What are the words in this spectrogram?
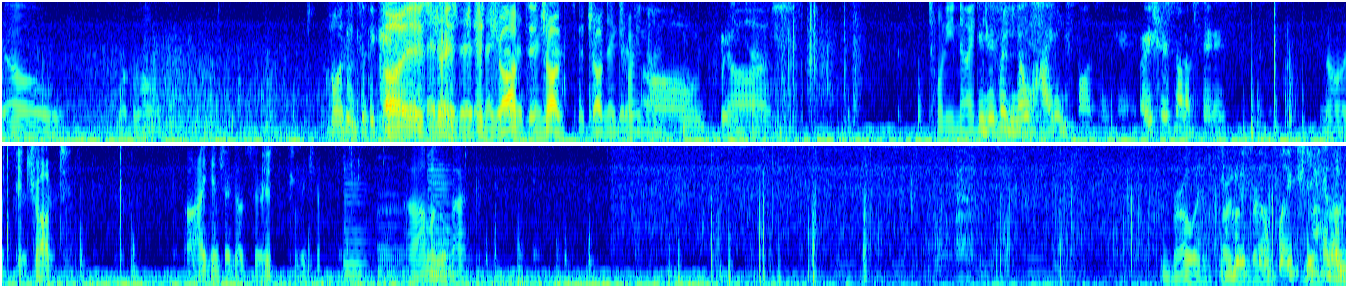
Yo, welcome home. Welcome to the. Oh, crib. it's, It dro- is, it's, it's it dropped. It dropped. It dropped to 29. Oh Freezing gosh. 29 Dude, there's like no hiding spots in here. Are you sure it's not upstairs? No, it's It dropped. there. Uh, I can check upstairs. It- Let me check. Uh, I'm gonna go back. Bro is bugging, Who's still bro. playing piano over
